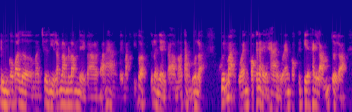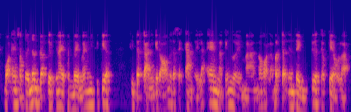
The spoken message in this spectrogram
Đừng có bao giờ mà chưa gì năm năm năm nhảy vào là bán hàng về mặt kỹ thuật, tức là nhảy vào nói thẳng luôn là khuyến mại của em có cái này, hàng của em có cái kia hay lắm, rồi là bọn em sắp tới nâng cấp được cái này, phần mềm của em như thế kia. Thì tất cả những cái đó người ta sẽ cảm thấy là em là cái người mà nó gọi là bất cận nhân tình, tức là theo kiểu là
